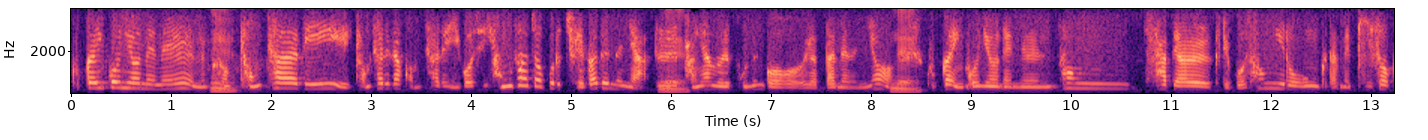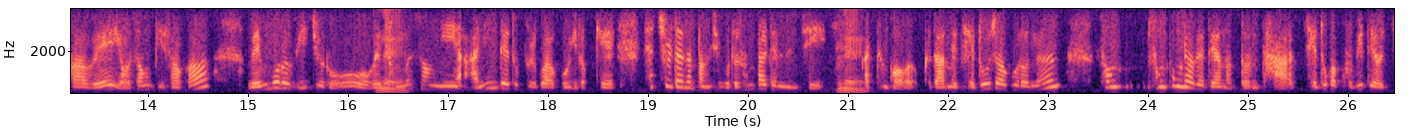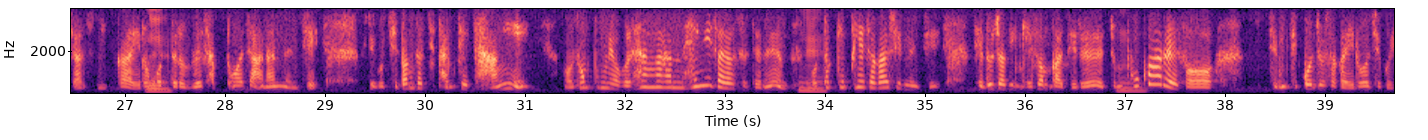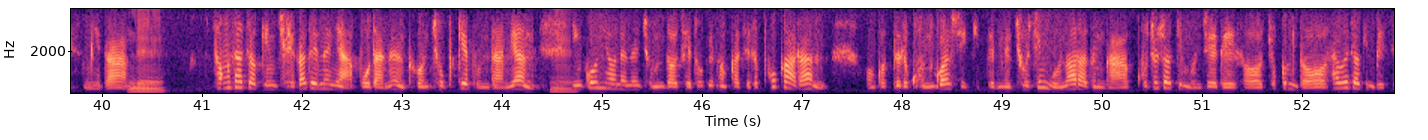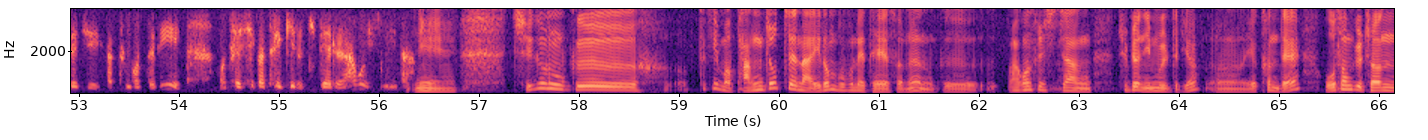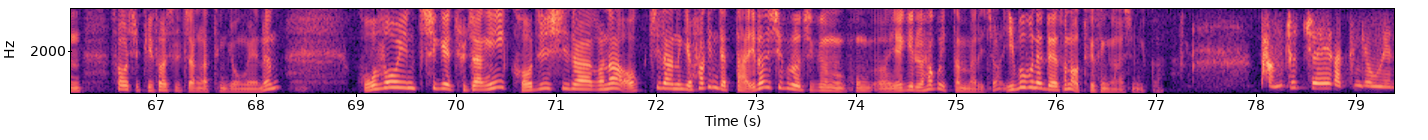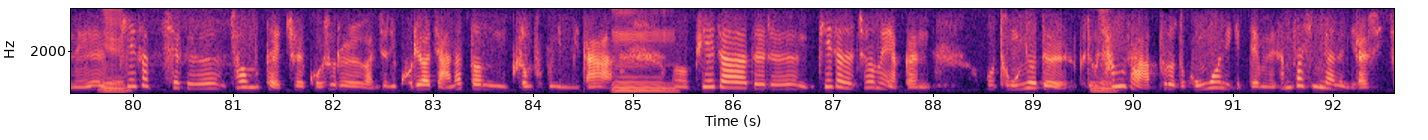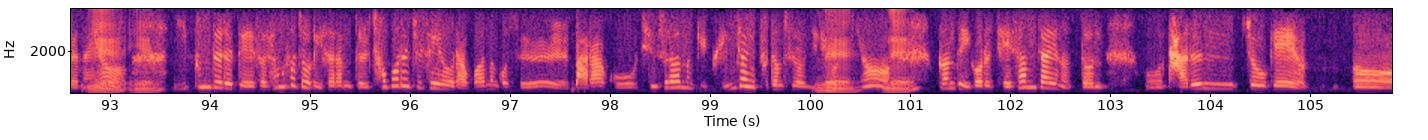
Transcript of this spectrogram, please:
국가인권위원회는 경- 예. 경찰이 경찰이나 검찰이 이것이 형사적으로 죄가 되느냐를 네. 방향을 보는 거였다면은요. 네. 국가인권위원회는 성차별 그리고 성희롱 그다음에 비서가 왜 여성 비서가 외모를 위주로 왜 네. 전문성이 아닌데도 불구하고 이렇게 차출되는 방식으로 선발됐는지 네. 같은 거 그다음에 제도적으로는 성 성폭력에 대한 어떤 다 제도가 구비되어 있지 않습니까? 이런 네. 것들은 왜 작동하지 않았는지 그리고 지방자 치 단체 장이 어, 성폭력을 향한 행위자였을 때는 네. 어떻게 피해자가 할 수 있는지 제도적인 개선까지를 좀 음. 포괄해서 지금 직권조사가 이루어지고 있습니다. 네. 형사적인 죄가 되느냐보다는 그건 좁게 본다면 예. 인권위원회는 좀 더 제도 개선까지를 포괄한 어, 것들을 권고할 수 있기 때문에 조직 문화라든가 구조적인 문제에 대해서 조금 더 사회적인 메시지 같은 것들이 어, 제시가 되기를 기대를 하고 있습니다. 예. 지금 그 특히 뭐 방조죄나 이런 부분에 대해서는 그 박원순 시장 주변 인물들이요. 어, 예컨대 오성규 전 서울시 비서실장 같은 경우에는 고소인 측의 주장이 거짓이라거나 억지라는 게 확인됐다 이런 식으로 지금 공, 어, 얘기를 하고 있단 말이죠. 이 부분에 대해서는 어떻게 생각하십니까? 방조죄 같은 경우에는 예. 피해자 측은 처음부터 애초에 고소를 완전히 고려하지 않았던 그런 부분입니다. 음. 어, 피해자들은 피해자는 처음에 약간 뭐 동료들 그리고 네. 상사 앞으로도 공무원이기 때문에 3, 40년은 일할 수 있잖아요. 예, 예. 이분들에 대해서 형사적으로 이 사람들 처벌해 주세요라고 하는 것을 말하고 진술하는 게 굉장히 부담스러운 네. 일이거든요. 네, 네. 그런데 이거를 제3자인 어떤 어 다른 쪽의 어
